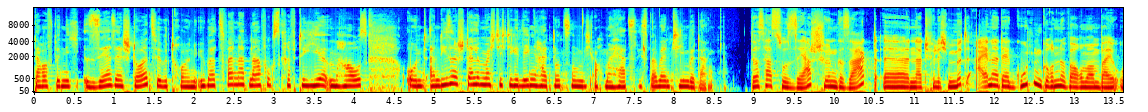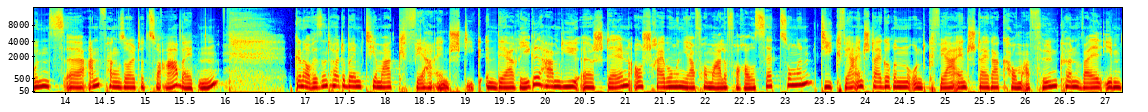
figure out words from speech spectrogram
Darauf bin ich sehr, sehr stolz. Wir betreuen über 200 Nachwuchskräfte hier im Haus und an dieser Stelle möchte ich die Gelegenheit nutzen, um mich auch mal herzlich herzlichst bei meinem Team bedanken. Das hast du sehr schön gesagt. Äh, natürlich mit einer der guten Gründe, warum man bei uns äh, anfangen sollte zu arbeiten. Genau, wir sind heute beim Thema Quereinstieg. In der Regel haben die äh, Stellenausschreibungen ja formale Voraussetzungen, die Quereinsteigerinnen und Quereinsteiger kaum erfüllen können, weil eben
